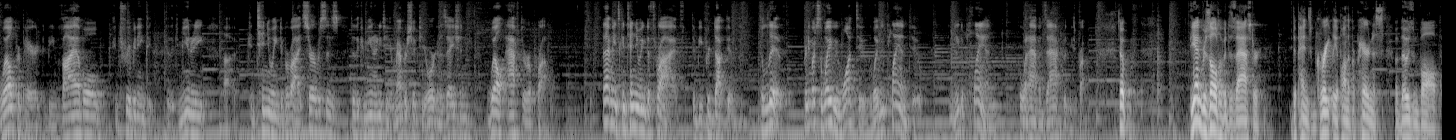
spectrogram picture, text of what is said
well prepared to be viable, contributing to, to the community, uh, continuing to provide services to the community, to your membership, to your organization, well after a problem. That means continuing to thrive, to be productive, to live pretty much the way we want to, the way we plan to. We need to plan for what happens after these problems. So, the end result of a disaster depends greatly upon the preparedness of those involved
